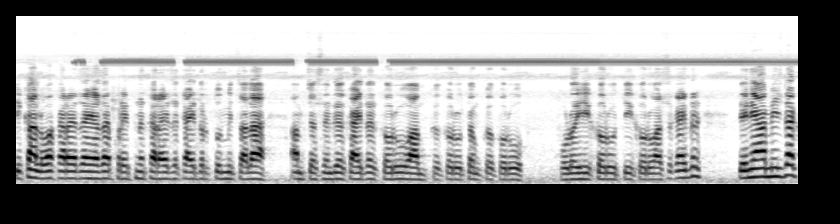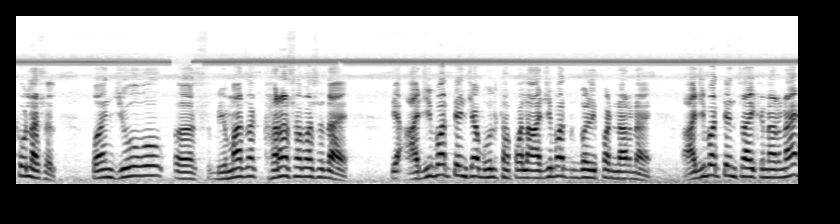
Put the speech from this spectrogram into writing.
ते कालवा करायचा ह्याचा प्रयत्न करायचा काय तर तुम्ही चला आमच्या संघ काय तर करू आमकं करू तमकं करू पुढं ही करू ती करू असं काय तर त्याने आम्हीच दाखवलं असेल. पण जो भीमाचा खरा सभासद आहे ते अजिबात त्यांच्या भूलथापाला अजिबात बळी पडणार नाही. अजिबात त्यांचं ऐकणार नाही.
